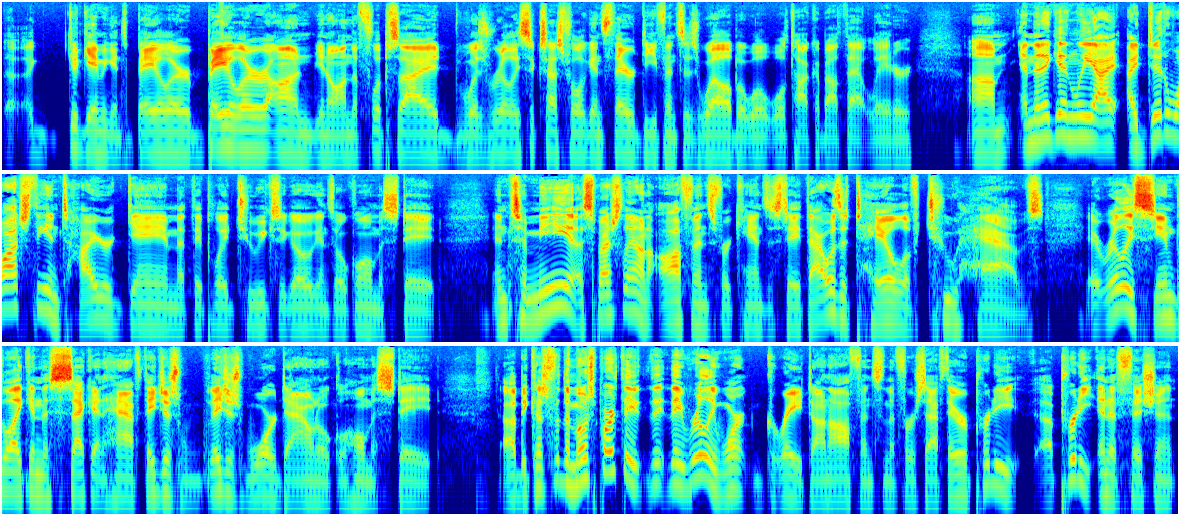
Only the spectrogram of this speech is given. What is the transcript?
a good game against Baylor. Baylor on you know on the flip side was really successful against their defense as well, but we'll we'll talk about that later. Um, and then again, Lee, I, I did watch the entire game that they played two weeks ago against Oklahoma State, and to me, especially on offense for Kansas State, that was a tale of two halves. It really seemed like in the second half they just they just wore down Oklahoma State. Uh, because for the most part, they, they, really weren't great on offense in the first half. They were pretty uh, pretty inefficient.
